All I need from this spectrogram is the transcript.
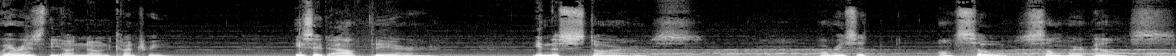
Where is the unknown country? Is it out there in the stars? Or is it also somewhere else?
